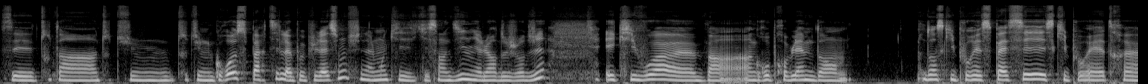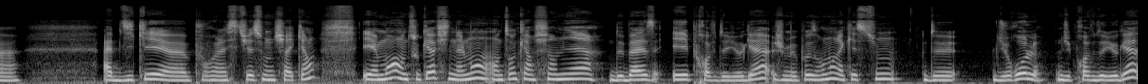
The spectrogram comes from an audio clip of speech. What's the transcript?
C'est tout un, toute, une, toute une grosse partie de la population finalement qui, qui s'indigne à l'heure d'aujourd'hui et qui voit ben, un gros problème dans dans ce qui pourrait se passer et ce qui pourrait être euh, abdiqué euh, pour la situation de chacun. Et moi, en tout cas, finalement, en tant qu'infirmière de base et prof de yoga, je me pose vraiment la question de, du rôle du prof de yoga,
